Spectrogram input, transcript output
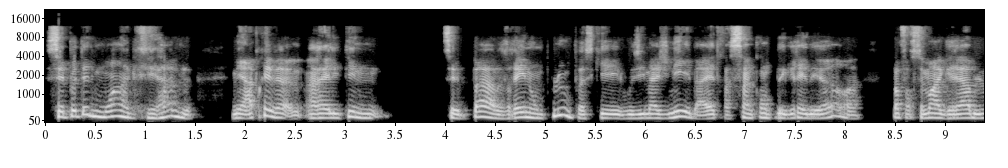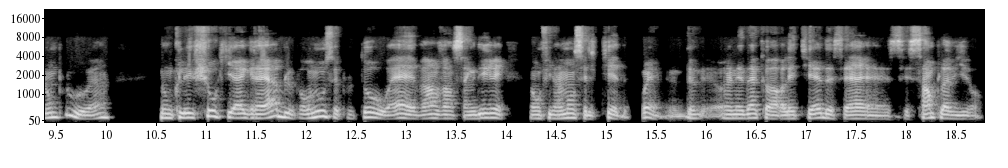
C'est peut-être moins agréable, mais après en réalité c'est pas vrai non plus parce que vous imaginez bah, être à 50 degrés dehors, pas forcément agréable non plus. Hein. Donc les chauds qui est agréable pour nous, c'est plutôt ouais 20-25 degrés. Donc finalement c'est le tiède. Ouais, on est d'accord. Les tièdes c'est simple à vivre.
